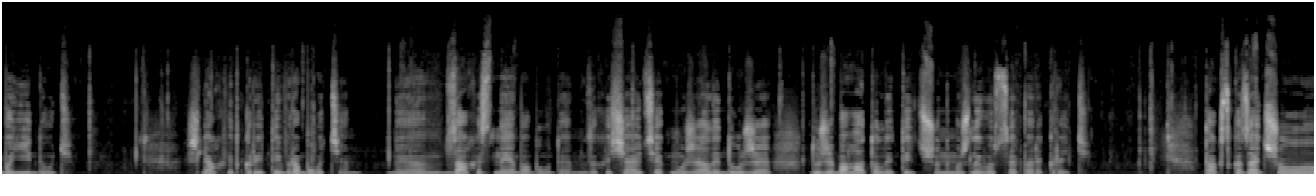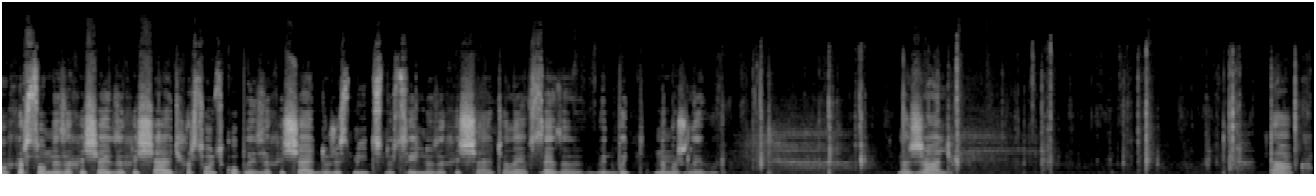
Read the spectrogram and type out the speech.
бої йдуть. Шлях відкритий в роботі. Е, Захист неба буде. Захищаються як може, але дуже, дуже багато летить, що неможливо все перекрити. Так сказати, що Херсон не захищають, захищають. Херсонську область захищають, дуже міцно, сильно захищають, але все відбити неможливо. На жаль. Так.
